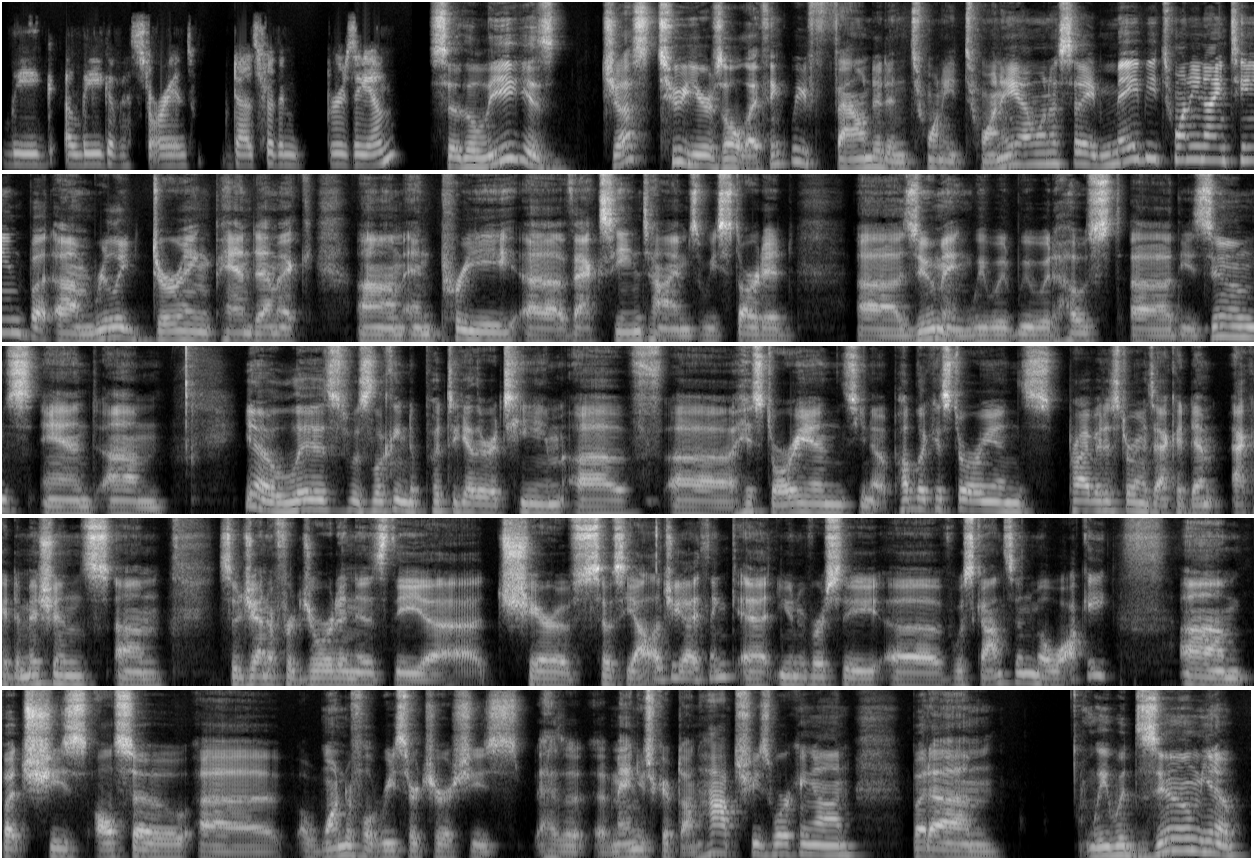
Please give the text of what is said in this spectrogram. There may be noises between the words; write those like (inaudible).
league a league of historians does for the museum? So the league is just two years old. I think we founded in 2020. I want to say maybe 2019, but um, really during pandemic um, and pre-vaccine uh, times, we started uh, zooming. We would we would host uh, these zooms, and um, you know, Liz was looking to put together a team of uh, historians, you know, public historians, private historians, academ- academicians. Um, so Jennifer Jordan is the uh, chair of sociology, I think, at University of Wisconsin Milwaukee. Um, but she's also uh, a wonderful researcher. She's has a, a, manuscript on hops she's working on. But um, we would Zoom, you know,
